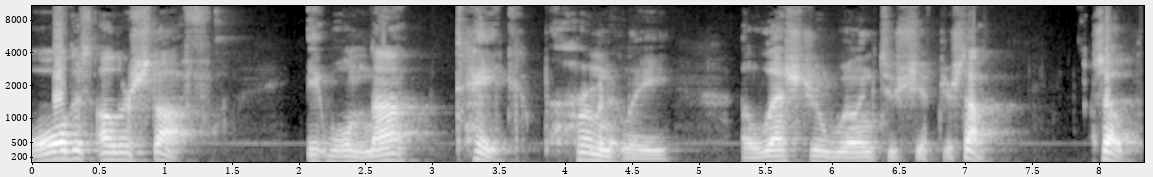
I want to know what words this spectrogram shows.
all this other stuff. It will not take permanently unless you're willing to shift yourself. So,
